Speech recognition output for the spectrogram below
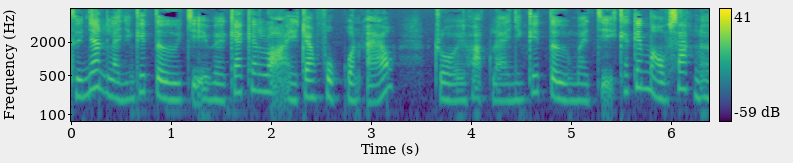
Thứ nhất là những cái từ chỉ về các cái loại trang phục quần áo rồi hoặc là những cái từ mà chỉ các cái màu sắc nữa.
